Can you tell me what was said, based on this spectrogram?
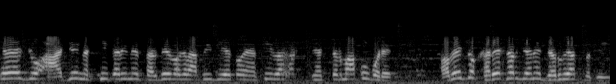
કે જો આજે નક્કી કરીને સર્વે વગર આપી દઈએ તો એસી લાખ હેક્ટરમાં આપવું પડે? હવે જો ખરેખર જેને જરૂરિયાત નથી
